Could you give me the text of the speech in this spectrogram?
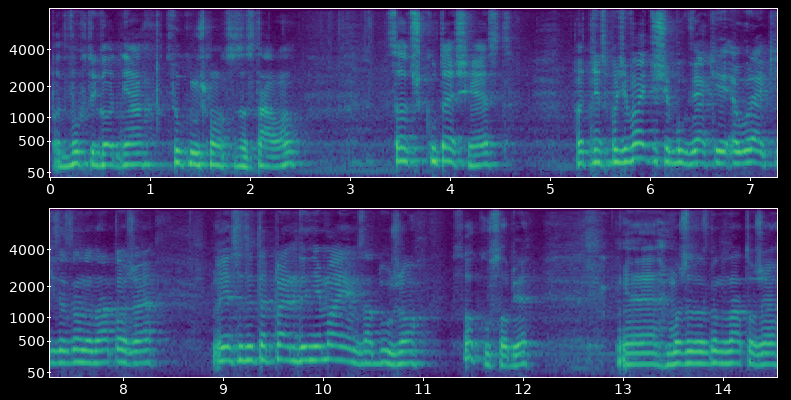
Po dwóch tygodniach cukru już mało co zostało. Soczku też jest. Choć nie spodziewajcie się Bóg w jakiej eureki, ze względu na to, że no niestety te pędy nie mają za dużo soku w sobie. E, może ze względu na to, że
